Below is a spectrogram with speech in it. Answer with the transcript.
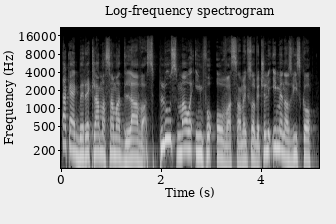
taka jakby reklama sama dla was, plus małe info o was samych sobie, czyli imię, nazwisko,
